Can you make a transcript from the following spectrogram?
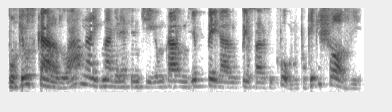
Porque os caras lá na, na Grécia Antiga, um, cara, um dia pegaram e pensaram assim, pô, por que que chove?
